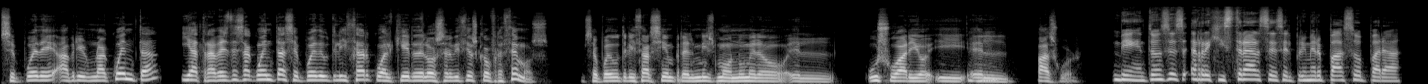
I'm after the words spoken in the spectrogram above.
Se puede abrir una cuenta y a través de esa cuenta se puede utilizar cualquier de los servicios que ofrecemos. Se puede utilizar siempre el mismo número, el usuario y el password. Bien, entonces registrarse es el primer paso para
